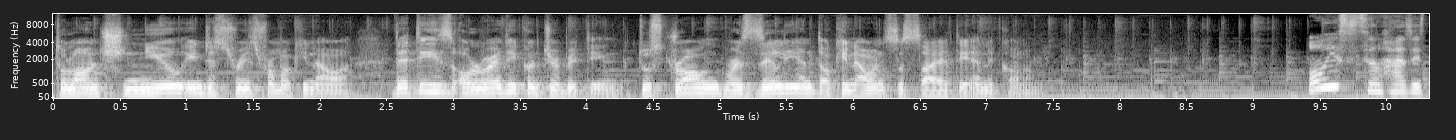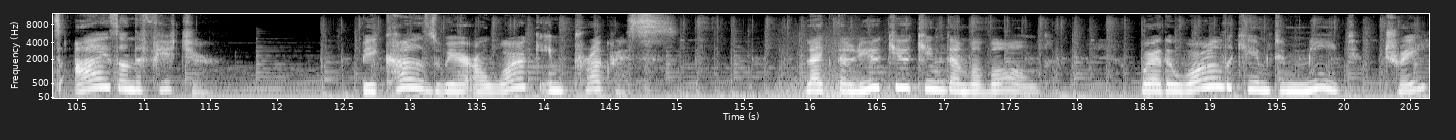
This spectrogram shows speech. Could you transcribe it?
to launch new industries from Okinawa that is already contributing to strong, resilient Okinawan society and economy. OIST still has its eyes on the future because we are a work in progress. Like the Ryukyu Kingdom of old, where the world came to meet, trade,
